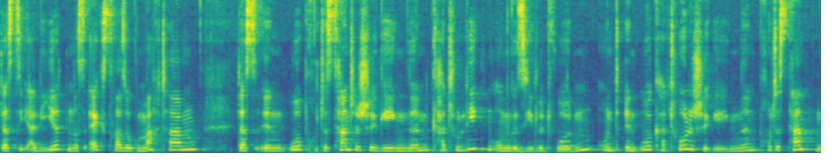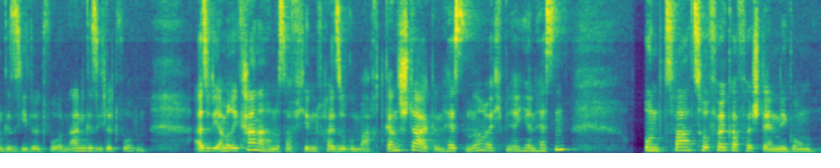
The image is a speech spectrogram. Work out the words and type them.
dass die Alliierten das extra so gemacht haben, dass in urprotestantische Gegenden Katholiken umgesiedelt wurden und in urkatholische Gegenden Protestanten gesiedelt wurden, angesiedelt wurden. Also die Amerikaner haben das auf jeden Fall so gemacht, ganz stark in Hessen, ne? ich bin ja hier in Hessen. Und zwar zur Völkerverständigung,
